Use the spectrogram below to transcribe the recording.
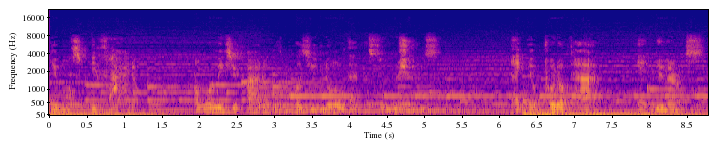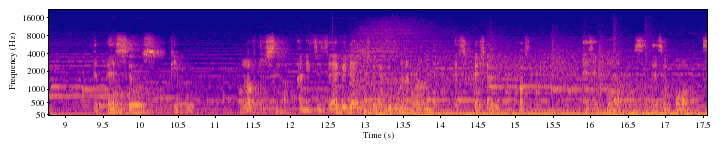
you must be fired up. And what makes you fired up is because you know that the solutions that your product have, they're numerous. The best sales people love to sell, and it is evident to everyone around them, especially the customer. There's a buzz. There's a buzz.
